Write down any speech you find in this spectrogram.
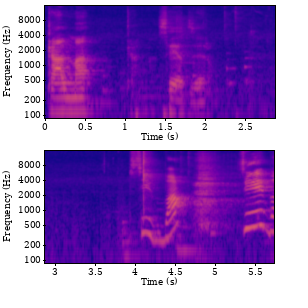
calma. Calma, 6 a 0. Simba? Simba,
